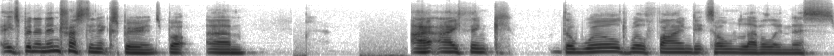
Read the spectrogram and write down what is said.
it's been an interesting experience, but um, I, I think the world will find its own level in this.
